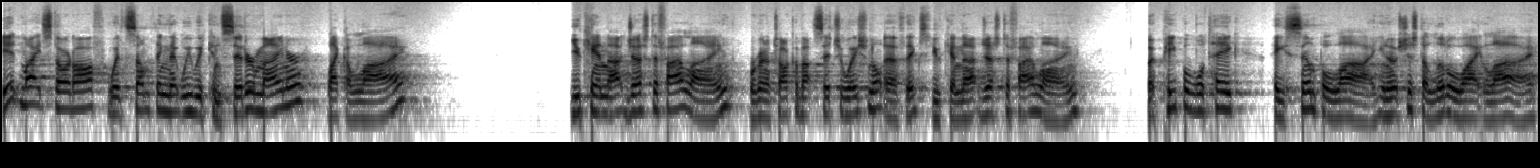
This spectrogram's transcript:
It might start off with something that we would consider minor, like a lie. You cannot justify lying. We're going to talk about situational ethics. You cannot justify lying. But people will take a simple lie. You know, it's just a little white lie.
